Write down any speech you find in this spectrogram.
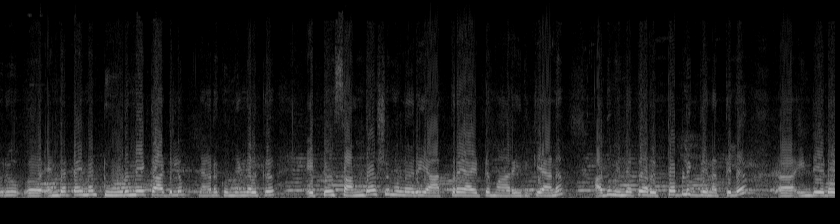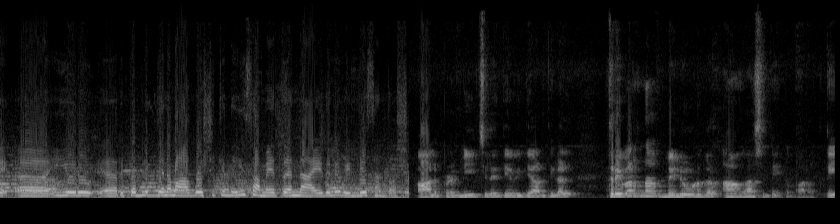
ഒരു എന്റർടൈൻമെന്റ് ടൂറിനെക്കാട്ടിലും ഞങ്ങളുടെ കുഞ്ഞുങ്ങൾക്ക് ഏറ്റവും സന്തോഷമുള്ള ഒരു യാത്രയായിട്ട് മാറിയിരിക്കുകയാണ്. അതും ഇന്നത്തെ റിപ്പബ്ലിക് ദിനത്തിൽ ഇന്ത്യയുടെ ഈ ഒരു റിപ്പബ്ലിക് ദിനം ആഘോഷിക്കുന്ന ഈ സമയത്ത് തന്നെ ആയതിൽ വലിയ സന്തോഷം. ആലപ്പുഴ ബീച്ചിലെത്തിയ വിദ്യാർത്ഥികൾ ത്രിവർണ ബലൂണുകൾ ആകാശത്തേക്ക് പറത്തി.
